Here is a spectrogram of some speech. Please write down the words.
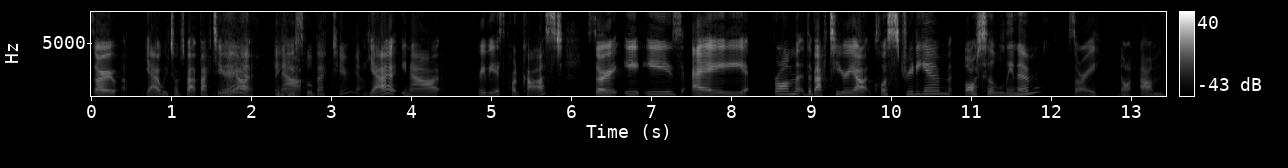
So, yeah, we talked about bacteria in a our useful bacteria. yeah, in our previous podcast. So it is a from the bacteria Clostridium botulinum. Sorry, not um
